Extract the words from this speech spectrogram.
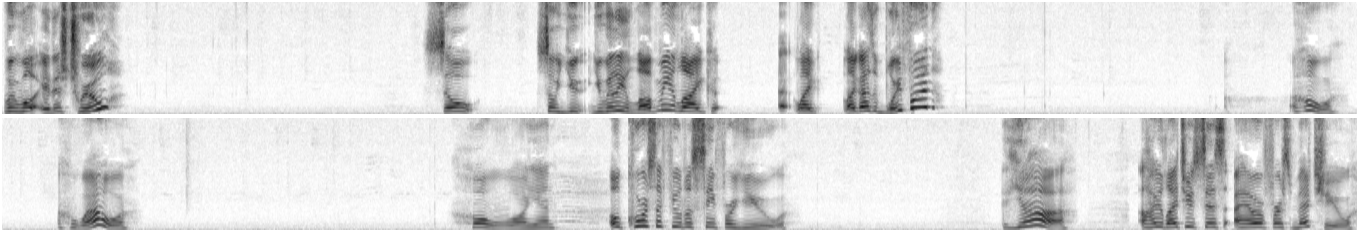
Wait, what? It is true? So, so you you really love me like, uh, like like as a boyfriend? Oh, oh wow. Oh, Ryan. Of course I feel the same for you. Yeah. I liked you since I ever first met you.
